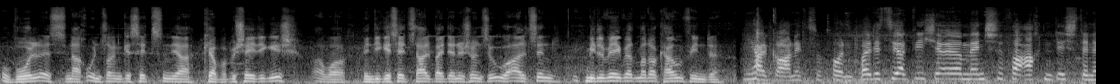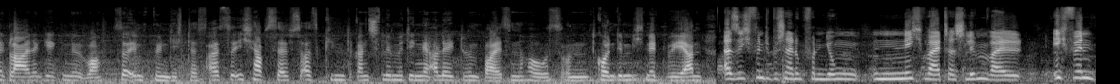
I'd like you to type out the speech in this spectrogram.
Obwohl es nach unseren Gesetzen ja Körperbeschädigung ist. Aber wenn die Gesetze halt bei denen schon so uralt sind, Mittelweg wird man da kaum finden. Ich halt gar nicht so von, weil das wirklich äh, menschenverachtend ist den Kleinen gegenüber. So empfinde ich das. Also ich habe selbst als Kind ganz schlimme Dinge erlebt im Waisenhaus und konnte mich nicht wehren. Also ich finde die Beschneidung von Jungen nicht weiter schlimm, weil ich finde,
